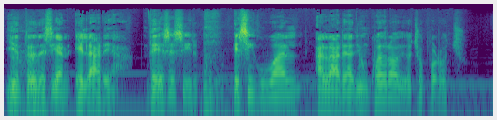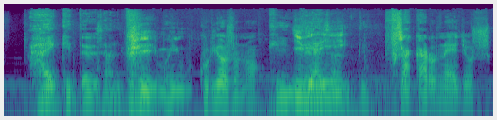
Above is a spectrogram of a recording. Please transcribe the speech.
Y entonces decían, el área de ese círculo es igual al área de un cuadrado de 8 por 8. Ay, qué interesante. Sí, muy curioso, ¿no? Qué Y de ahí sacaron ellos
